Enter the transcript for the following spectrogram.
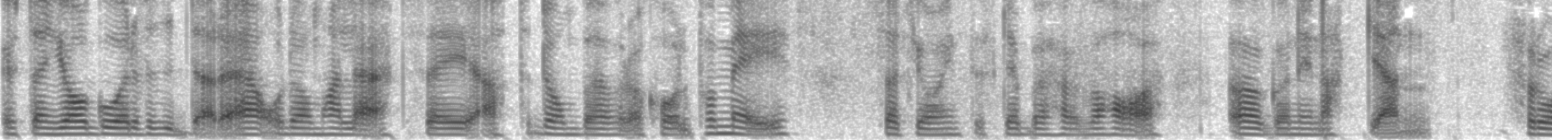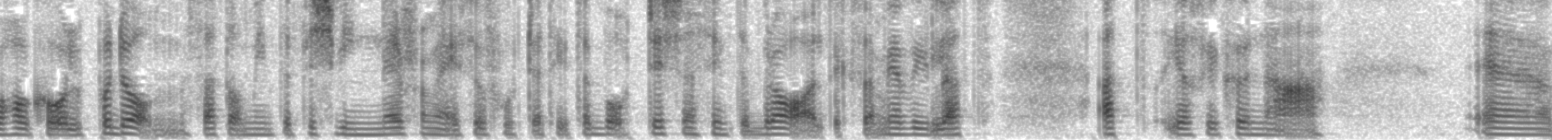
utan jag går vidare och de har lärt sig att de behöver ha koll på mig så att jag inte ska behöva ha ögon i nacken för att ha koll på dem så att de inte försvinner från mig så fort jag tittar bort. Det känns inte bra. Liksom. Jag vill att, att jag ska kunna eh,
